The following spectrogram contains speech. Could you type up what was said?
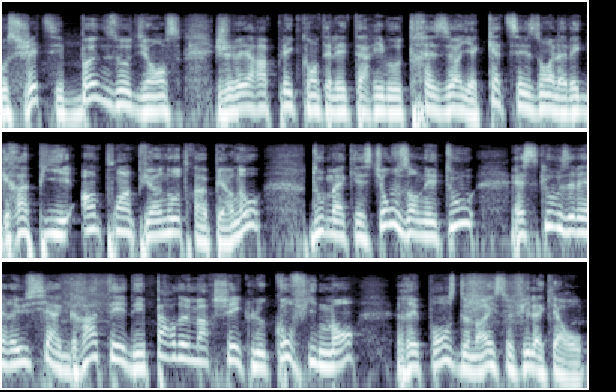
au sujet de ses bonnes audiences. Je vais rappeler que quand elle est arrivée au 13h il y a 4 saisons, elle avait grappillé un point puis un autre à Pernod. D'où ma question, vous en êtes où? Est-ce que vous avez réussi à gratter des parts de marché avec le confinement? Réponse de Marie-Sophie Lacaro.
